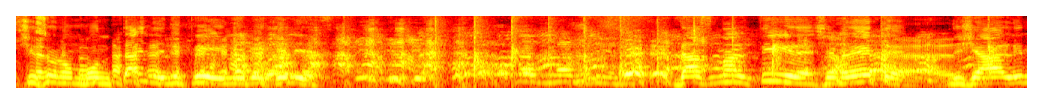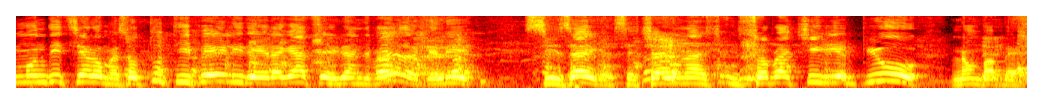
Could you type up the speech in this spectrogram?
ci sono montagne di peli perché lì da smaltire, cioè vedete, dice ah, l'immondizia a Roma, sono tutti i peli dei ragazzi del Grande Fratello che lì si sai che se c'è una- un sopracciglio in più non va bene.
